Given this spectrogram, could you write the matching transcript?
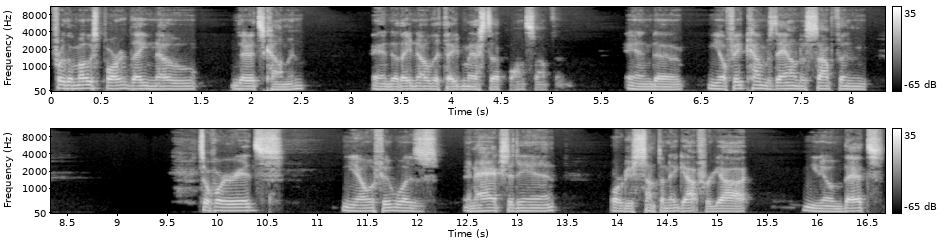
for the most part, they know that it's coming and uh, they know that they've messed up on something. And, uh, you know, if it comes down to something to where it's, you know, if it was an accident or just something that got forgot, you know, that's,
